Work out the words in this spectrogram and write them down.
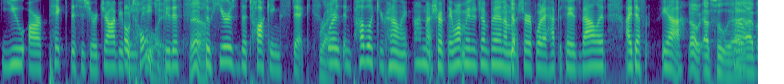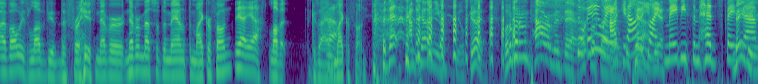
you are picked. This is your job. You're Oh, being paid to do this. Yeah. So here's the talking stick. Right. Whereas in public, you're kind of like, I'm not sure if they want me to jump in. I'm not sure if what I have to say is valid. I definitely, yeah. Oh, absolutely. So- I, I've, I've always loved the, the phrase "never never mess with the man with the microphone." yeah, yeah. Love it because I have Yeah. a microphone. But that I'm telling you, Feels good. A little bit of empowerment there. So That's what anyway, it I can tell sounds you like this. maybe some Headspace Maybe. app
